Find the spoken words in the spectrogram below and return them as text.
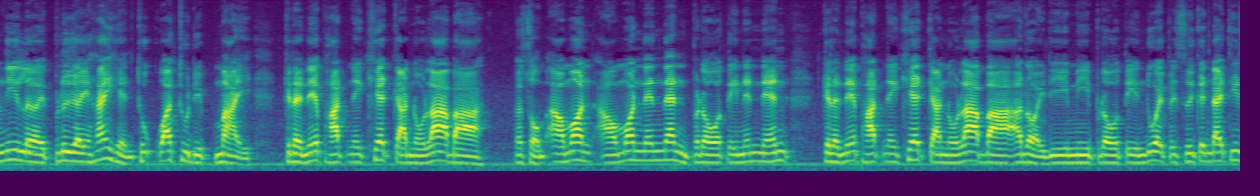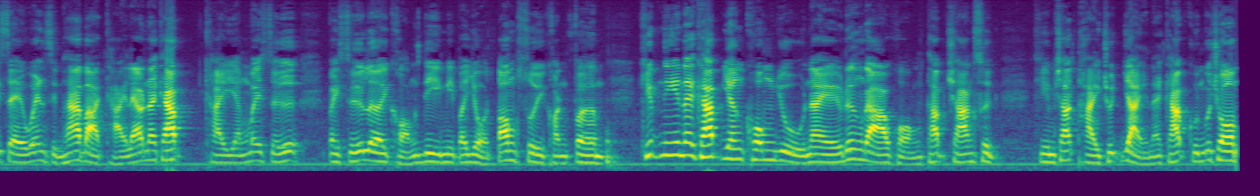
ำนี่เลยเปลือยให้เห็นทุกวัตถุดิบใหม่เกรเนพัทในเคสกาโนล่าบาร์ผสมอัลมอนด์อัลมอนด์แน่นๆ โปรตีนเน้นๆ เกรเนพัทในเคสกาโนล่าบาร์อร่อยดีมีโปรตีนด้วยไปซื้อกันได้ที่เซเว่น15บาทขายแล้วนะครับ ใครยังไม่ซื้อไปซื้อเลยของดีมีประโยชน์ต้องซุยคอนเฟิร์ม คลิปนี้นะครับยังคงอยู่ในเรื่องราวของทัพช้างศึก ทีมชาติไทยชุดใหญ่นะครับ คุณผู้ชม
